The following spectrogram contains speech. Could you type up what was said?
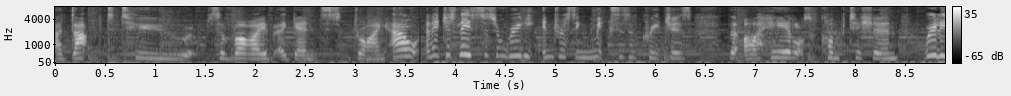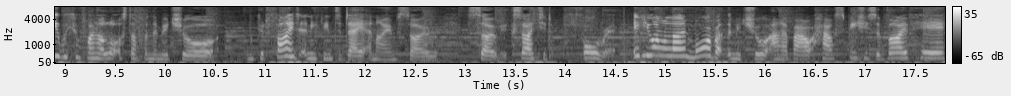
adapt to survive against drying out and it just leads to some really interesting mixes of creatures that are here lots of competition. Really we can find a lot of stuff on the midshore we could find anything today and I am so so excited for it if you want to learn more about the midshore and about how species survive here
